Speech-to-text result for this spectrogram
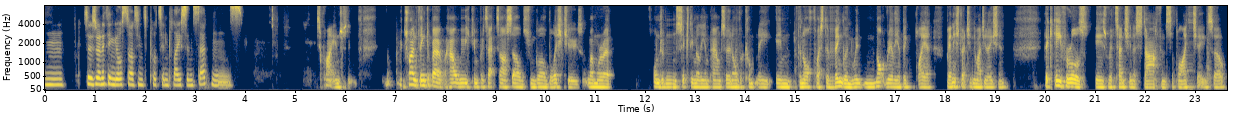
Mm. So, is there anything you're starting to put in place in Seddons? It's quite interesting. We try and think about how we can protect ourselves from global issues when we're a 160 million pound turnover company in the northwest of England. We're not really a big player by any stretch of the imagination. The key for us is retention of staff and supply chain. So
